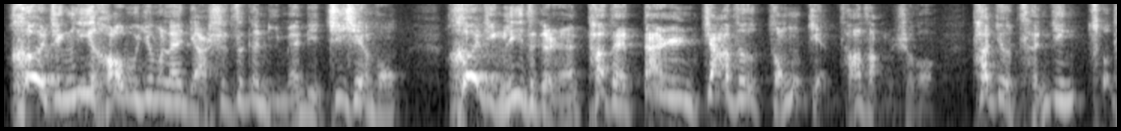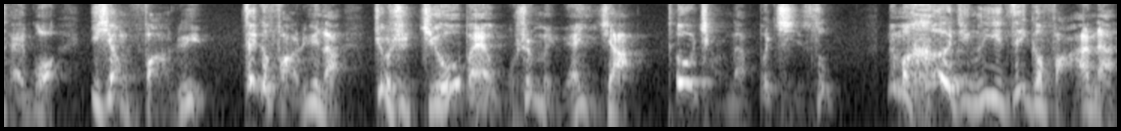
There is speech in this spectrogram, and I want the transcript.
贺锦丽毫无疑问来讲是这个里面的急先锋。贺锦丽这个人，他在担任加州总检察长的时候，他就曾经出台过一项法律，这个法律呢就是九百五十美元以下偷抢呢不起诉。那么贺锦丽这个法案呢，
